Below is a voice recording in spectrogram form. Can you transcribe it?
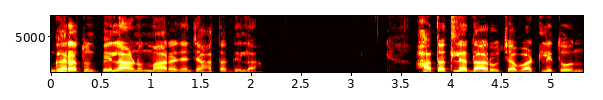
घरातून पेला आणून महाराजांच्या हातात दिला. हातातल्या दारूच्या बाटलीतून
